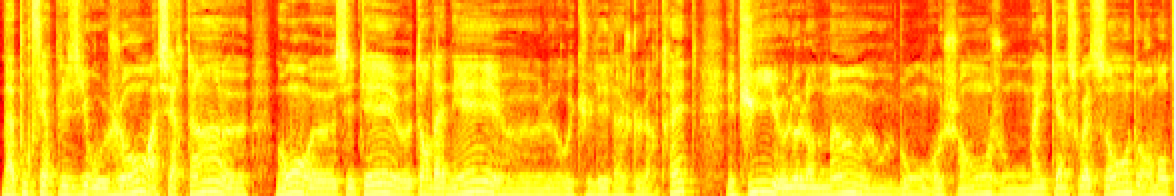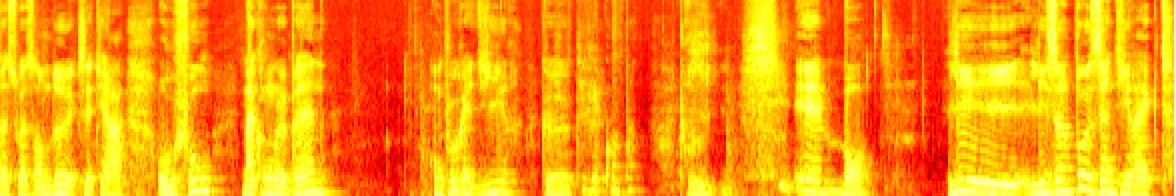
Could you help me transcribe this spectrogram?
bah, pour faire plaisir aux gens, à certains, euh, bon, c'était tant d'années, le reculer l'âge de la retraite, et puis le lendemain, bon, on rechange, on a été à 60, on remonte à 62, etc. Au fond, Macron-Le Pen, on pourrait dire que... Tu les comptes Et bon, les, les, impôts indirects,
